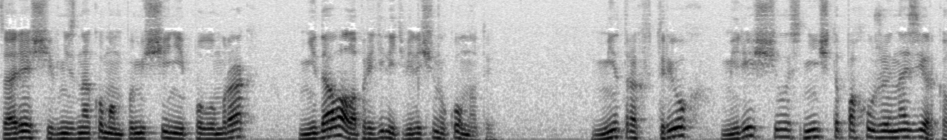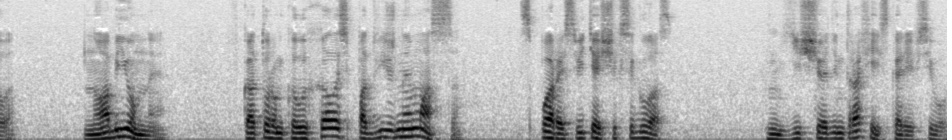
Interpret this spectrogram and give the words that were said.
Царящий в незнакомом помещении полумрак не давал определить величину комнаты. Метрах в трех мерещилось нечто похожее на зеркало, но объемное – в котором колыхалась подвижная масса с парой светящихся глаз. Еще один трофей, скорее всего.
